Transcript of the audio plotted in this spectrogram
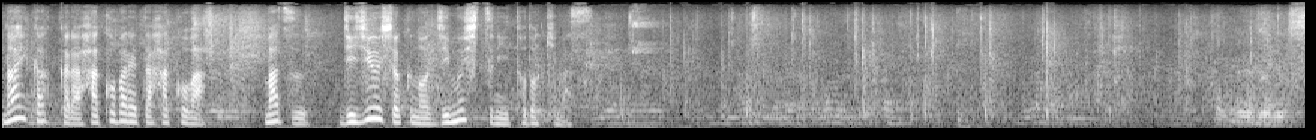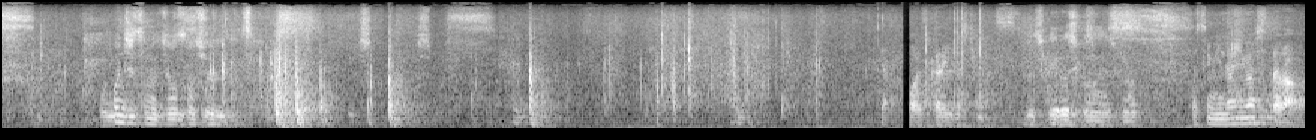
内閣から運ばれた箱はまず侍従職の事務室に届きます。本日の上層処理ですお預かりいたします。よろしくよろしくお願いします。お済みになりましたら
